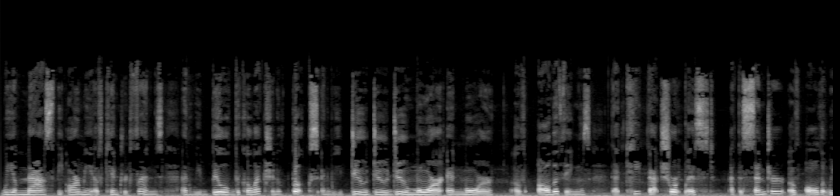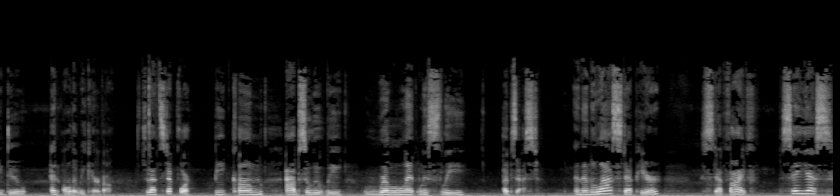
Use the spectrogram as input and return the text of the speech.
We amass the army of kindred friends and we build the collection of books and we do, do, do more and more of all the things that keep that short list at the center of all that we do and all that we care about. So that's step four become absolutely relentlessly obsessed. And then the last step here Step 5. Say yes.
